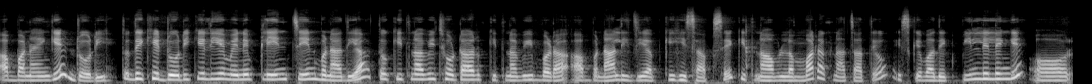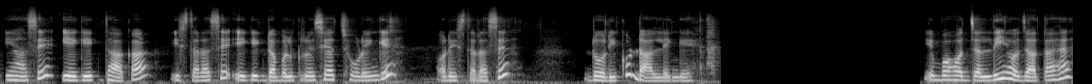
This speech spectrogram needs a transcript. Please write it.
अब बनाएँगे डोरी। तो देखिए, डोरी के लिए मैंने प्लेन चेन बना दिया। तो कितना भी छोटा और कितना भी बड़ा आप बना लीजिए आपके हिसाब से, कितना आप लंबा रखना चाहते हो। इसके बाद एक पिन ले लेंगे और यहाँ से एक एक धागा इस तरह से एक एक डबल क्रोशिया छोड़ेंगे और इस तरह से डोरी को डाल लेंगे। ये बहुत जल्दी हो जाता है।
